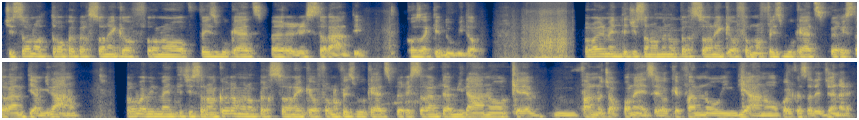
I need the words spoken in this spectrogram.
Ci sono troppe persone che offrono Facebook Ads per ristoranti, cosa che dubito. Probabilmente ci sono meno persone che offrono Facebook Ads per ristoranti a Milano probabilmente ci sono ancora meno persone che offrono Facebook Ads per ristoranti a Milano che mm, fanno giapponese o che fanno indiano o qualcosa del genere.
